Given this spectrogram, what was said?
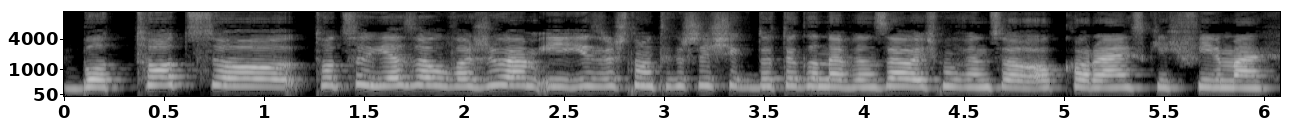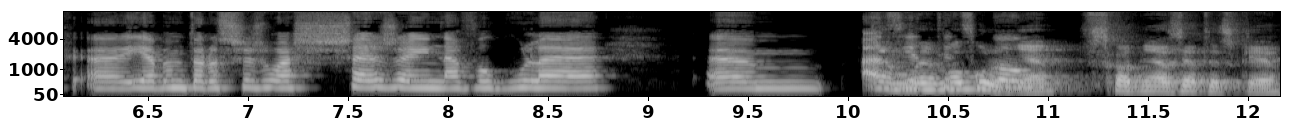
bo to co, to, co ja zauważyłam i, i zresztą ty się do tego nawiązałeś, mówiąc o, o koreańskich filmach, e, ja bym to rozszerzyła szerzej na w ogóle um, azjatycką... Ja ogólnie, wschodnioazjatyckie.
